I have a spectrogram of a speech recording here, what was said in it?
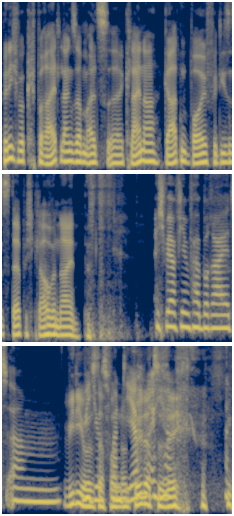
bin ich wirklich bereit langsam als äh, kleiner Gartenboy für diesen Step? Ich glaube, nein. Ich wäre auf jeden Fall bereit, ähm, Videos, Videos davon und Bilder zu ja. sehen.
